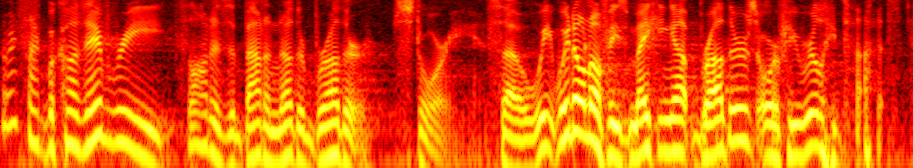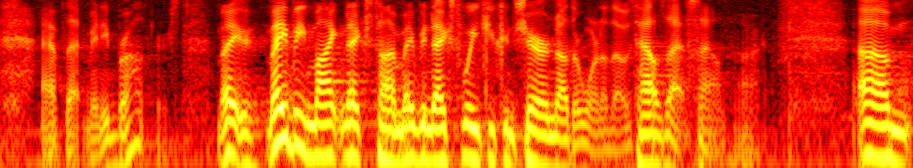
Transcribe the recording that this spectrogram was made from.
I mean, it's like because every thought is about another brother story. So we, we don't know if he's making up brothers or if he really does have that many brothers. Maybe, maybe, Mike, next time, maybe next week, you can share another one of those. How's that sound? All right. Um,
